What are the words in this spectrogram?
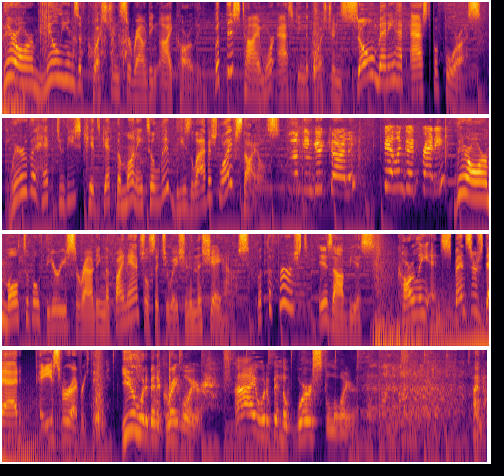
There are millions of questions surrounding iCarly, but this time we're asking the questions so many have asked before us. Where the heck do these kids get the money to live these lavish lifestyles? Looking good, Carly. Feeling good, Freddie? There are multiple theories surrounding the financial situation in the Shay house, but the first is obvious. Carly and Spencer's dad pays for everything. You would have been a great lawyer. I would have been the worst lawyer. I know.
